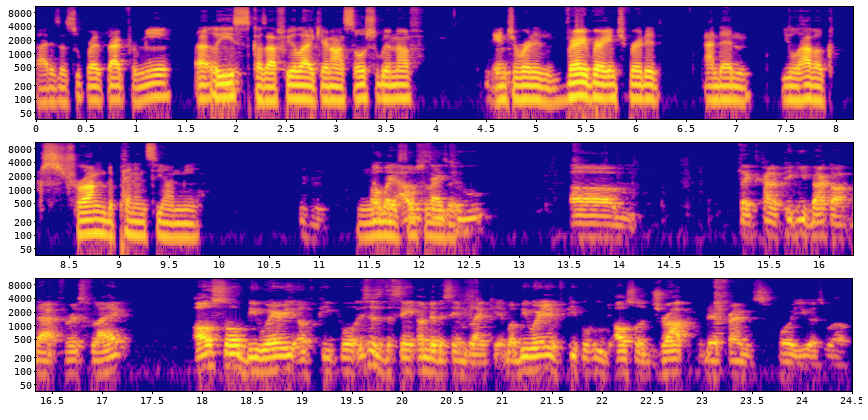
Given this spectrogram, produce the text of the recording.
That is a super red flag for me, at least, because I feel like you're not sociable enough. introverted, very, very introverted, and then you'll have a strong dependency on me. Mhm. Nobody okay, I would say socialize with. too, um, like kind of piggyback off that first flag. Also, be wary of people. This is the same under the same blanket, but be wary of people who also drop their friends for you as well.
